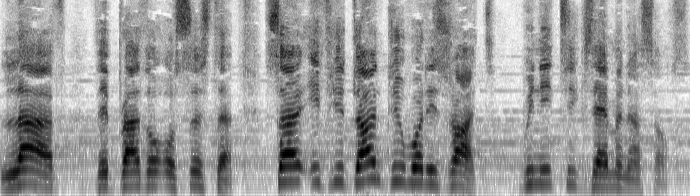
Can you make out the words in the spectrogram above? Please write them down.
love their brother or sister. So if you don't do what is right, we need to examine ourselves.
